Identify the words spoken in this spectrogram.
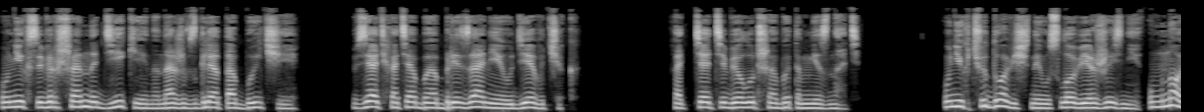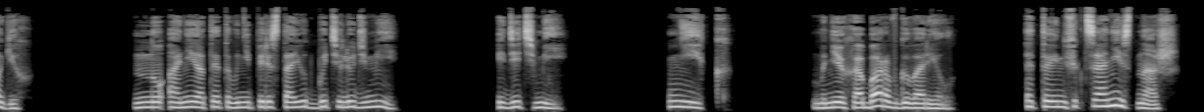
У них совершенно дикие, на наш взгляд, обычаи. Взять хотя бы обрезание у девочек. Хотя тебе лучше об этом не знать. У них чудовищные условия жизни, у многих. Но они от этого не перестают быть людьми. И детьми. Ник. Мне Хабаров говорил. Это инфекционист наш.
